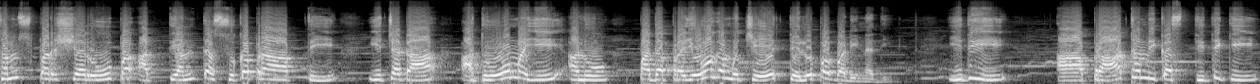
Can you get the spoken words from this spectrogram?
సంస్పర్శ రూప అత్యంత సుఖప్రాప్తి ఇచట అధోమయి అను పద ప్రయోగముచే తెలుపబడినది. ఇది ఆ ప్రాథమిక స్థితికి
